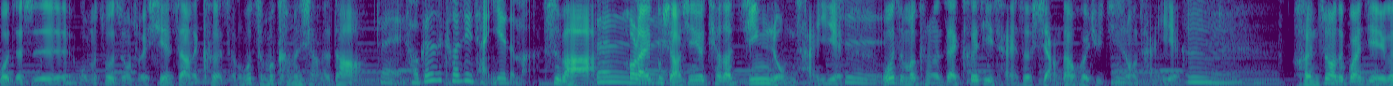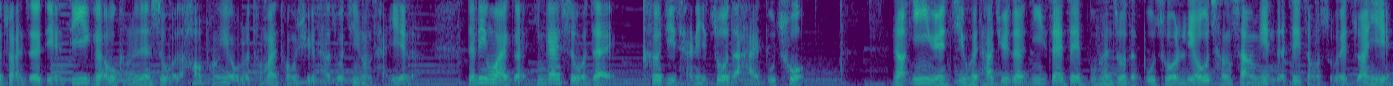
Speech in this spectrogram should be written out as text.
或者是我们做这种所谓线上的课程，我怎么可能想得到？对，好哥是科技产业的嘛，是吧？对，对，对。后来不小心又跳到金融产业，是。我怎么可能在科技产业的时候想到会去金融产业？嗯，很重要的关键有一个转折点。第一个，我可能认识我的好朋友，我的同班同学，他做金融产业的。那另外一个，应该是我在科技产业做的还不错。然后因缘际会，他觉得你在这部分做的不错，流程上面的这种所谓专业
